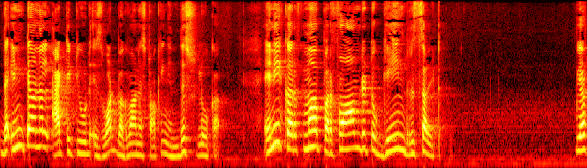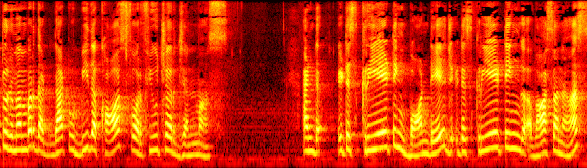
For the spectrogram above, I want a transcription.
the internal attitude is what bhagavan is talking in this shloka. Any karma performed to gain result we have to remember that that would be the cause for future janmas. And it is creating bondage, it is creating vasanas.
